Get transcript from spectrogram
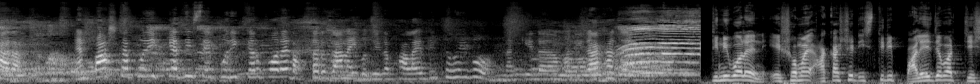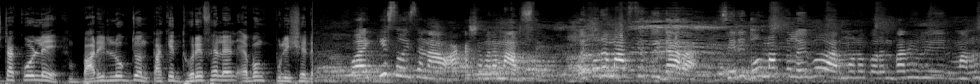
খারাপ। পাঁচটা পরীক্ষা দিছে পরীক্ষার পরে ডাক্তার জানাইবো যে এটা ফালাই দিতে হইব নাকি এটা মানে রাখা যায়। তিনি বলেন এ সময় আকাশের স্ত্রী পালিয়ে যাওয়ার চেষ্টা করলে বাড়ির লোকজন তাকে ধরে ফেলেন এবং পুলিশে ওই কিছু হইছে না আকাশ আমার মারছে। ওই তোরে মারছে তুই দাঁড়া। সেরি দৌড় মারতে লইব আর মনে করেন বাড়ির মানুষ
